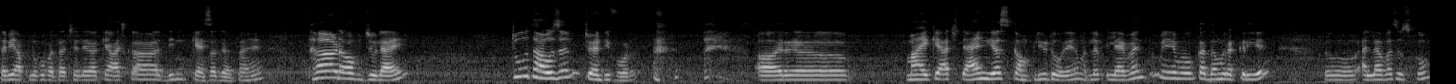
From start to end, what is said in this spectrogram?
तभी आप लोगों को पता चलेगा कि आज का दिन कैसा जाता है। थर्ड ऑफ़ जुलाई 2024 और माही के आज टेन इयर्स कंप्लीट हो रहे हैं मतलब इलेवेंथ में वो कदम रख रही है तो अल्लाह बस उसको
